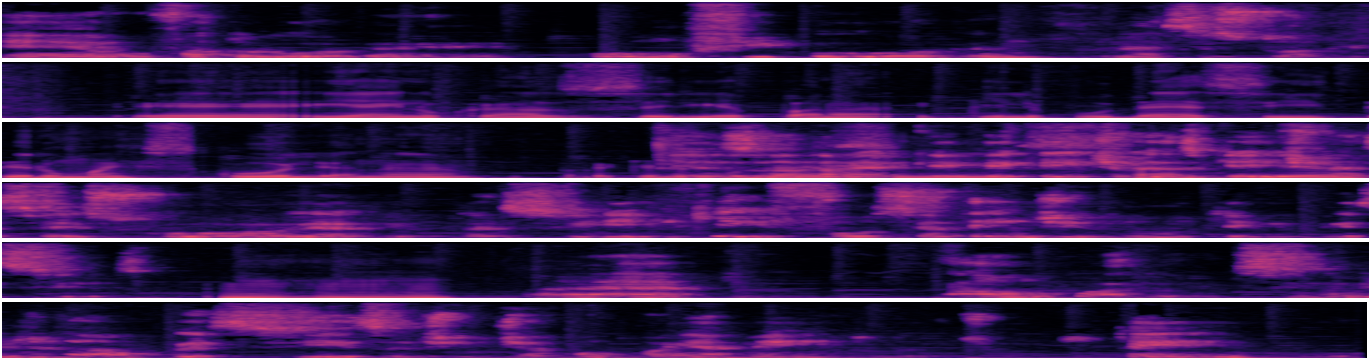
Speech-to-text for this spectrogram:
é o fator Logan, é como fica o Logan nessa história. É, e aí, no caso, seria para que ele pudesse ter uma escolha, né? Para que ele Exatamente, pudesse que, que, ele tivesse, que ele tivesse a escolha, que, pudesse, que ele fosse atendido no que ele precisa. Uhum. É, há um quadro de de Down, precisa de, de acompanhamento durante muito tempo,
